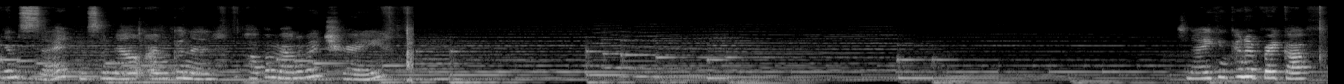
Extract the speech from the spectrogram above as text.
and set, and so now I'm gonna pop them out of my tray. So now you can kind of break off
